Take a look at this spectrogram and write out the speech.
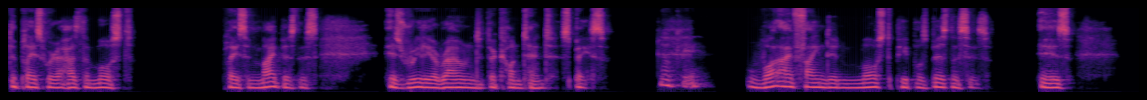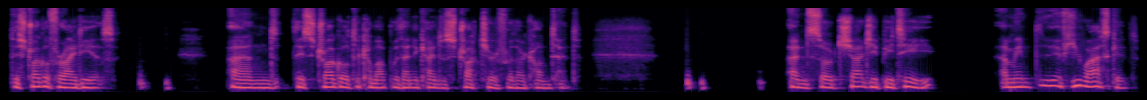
the place where it has the most place in my business is really around the content space. Okay. What I find in most people's businesses is they struggle for ideas and they struggle to come up with any kind of structure for their content. And so ChatGPT, I mean, if you ask it,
